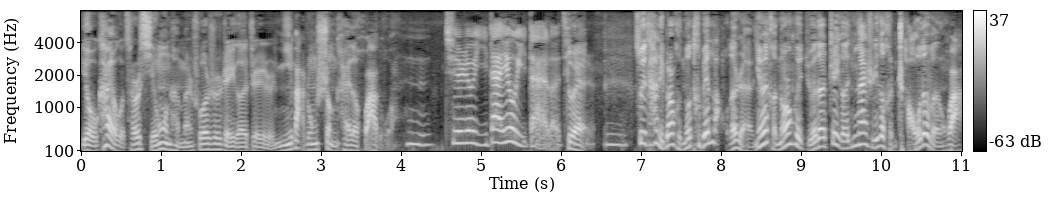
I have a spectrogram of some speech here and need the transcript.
有看有个词儿形容他们，说是这个这个泥巴中盛开的花朵。嗯，其实就一代又一代了。对，嗯，所以它里边很多特别老的人，因为很多人会觉得这个应该是一个很潮的文化，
